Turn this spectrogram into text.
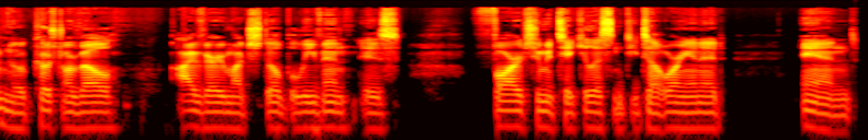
You know, Coach Norvell, I very much still believe in, is far too meticulous and detail oriented. And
